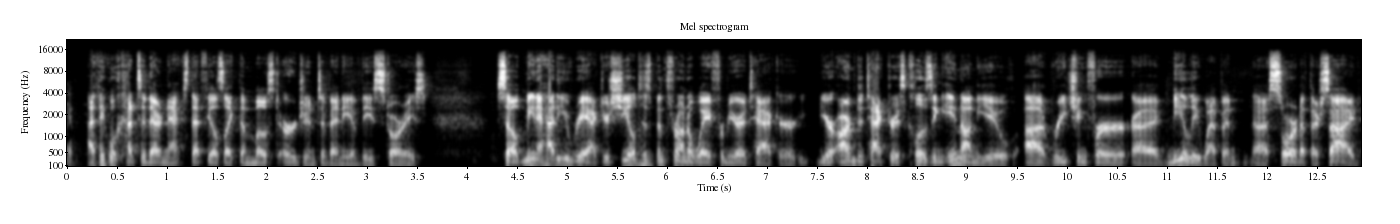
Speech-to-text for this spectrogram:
Yep. I think we'll cut to there next. That feels like the most urgent of any of these stories. So, Mina, how do you react? Your shield has been thrown away from your attacker. Your armed attacker is closing in on you, uh, reaching for a melee weapon, uh, sword at their side.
